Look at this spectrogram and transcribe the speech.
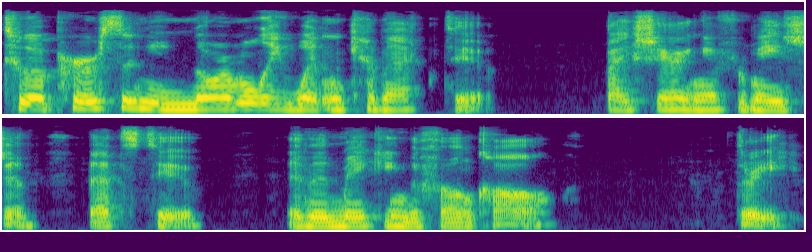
to a person you normally wouldn't connect to by sharing information. That's two, and then making the phone call. Three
